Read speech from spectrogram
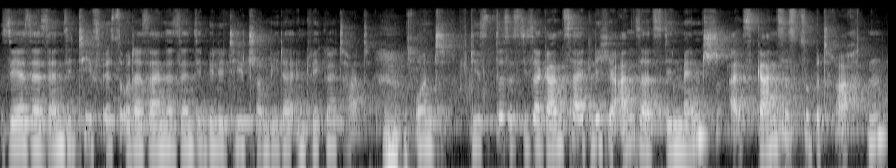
sehr, sehr sensitiv ist oder seine Sensibilität schon wieder entwickelt hat. Mhm. Und dies, das ist dieser ganzheitliche Ansatz, den Mensch als Ganzes zu betrachten,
